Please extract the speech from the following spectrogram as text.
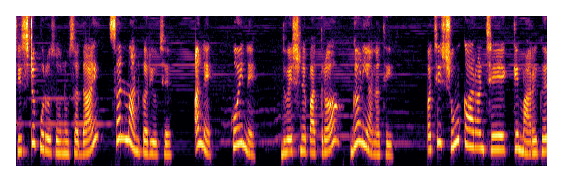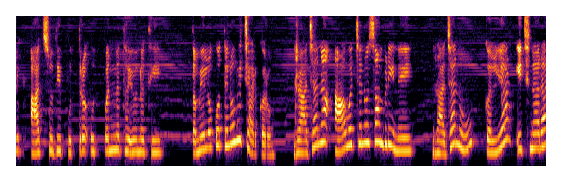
શિષ્ટ પુરુષોનું સદાય સન્માન કર્યું છે અને કોઈને દ્વેષને પાત્ર ગણ્યા નથી. પછી શું કારણ છે કે મારે ઘર આજ સુધી પુત્ર ઉત્પન્ન થયો નથી? તમે લોકો તેનો વિચાર કરો. રાજાના આ વચનો સાંભળીને રાજાનું કલ્યાણ ઈચ્છનારા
